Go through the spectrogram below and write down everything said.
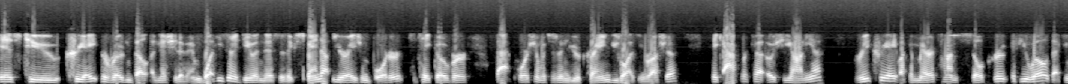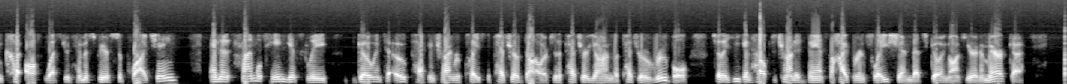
is to create the Road and Belt Initiative. And what he's going to do in this is expand out the Eurasian border to take over that portion, which is in Ukraine, utilizing Russia, take Africa, Oceania, recreate like a maritime silk route, if you will, that can cut off Western Hemisphere supply chain, and then simultaneously go into OPEC and try and replace the petrodollar to the petro yuan, the petro ruble, so that he can help to try and advance the hyperinflation that's going on here in America.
